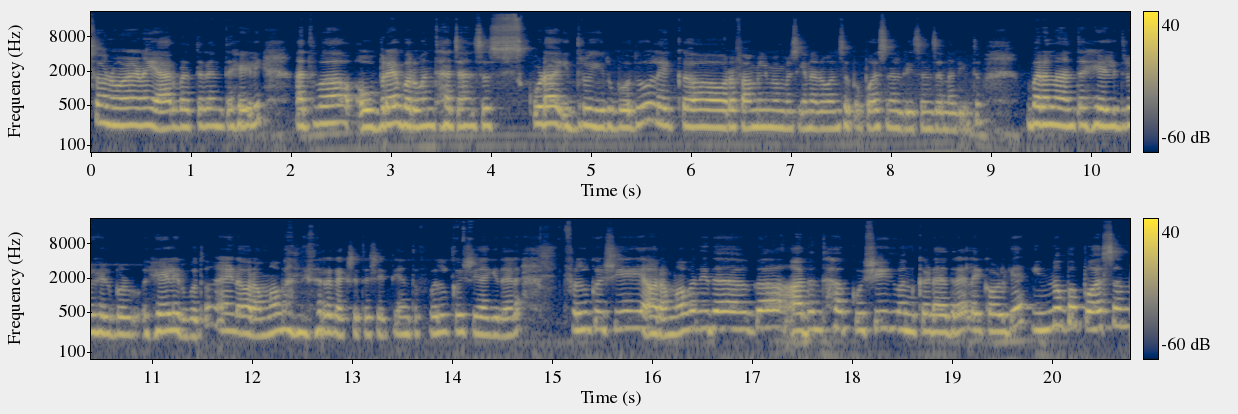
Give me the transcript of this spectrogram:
ಸೊ ನೋಡೋಣ ಯಾರು ಬರ್ತಾರೆ ಅಂತ ಹೇಳಿ. ಅಥವಾ ಒಬ್ಬರೇ ಬರುವಂತಹ ಚಾನ್ಸಸ್ ಕೂಡ ಇದ್ದರೂ ಇರ್ಬೋದು. ಲೈಕ್ ಅವರ ಫ್ಯಾಮಿಲಿ ಮೆಂಬರ್ಸ್ಗೆ ಏನಾದ್ರು ಒಂದು ಸ್ವಲ್ಪ ಪರ್ಸ್ನಲ್ ರೀಸನ್ಸ್ ಅನ್ನೋದಿದ್ದು ಬರಲ್ಲ ಅಂತ ಹೇಳಿದ್ರು ಹೇಳ್ಬೋದು ಹೇಳಿರ್ಬೋದು. ಆ್ಯಂಡ್ ಅವ್ರ ಅಮ್ಮ ಬಂದಿದ್ದಾರೆ ರಕ್ಷಿತಾ ಶೆಟ್ಟಿ ಅಂತ ಫುಲ್ ಖುಷಿಯಾಗಿದ್ದಾಳೆ. ಫುಲ್ ಖುಷಿ, ಅವ್ರ ಅಮ್ಮ ಬಂದಿದ್ದಾಗ ಆದಂತಹ ಖುಷಿ ಒಂದು ಕಡೆ ಆದರೆ ಲೈಕ್ ಅವಳಿಗೆ ಇನ್ನೊಬ್ಬ ಪರ್ಸನ್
